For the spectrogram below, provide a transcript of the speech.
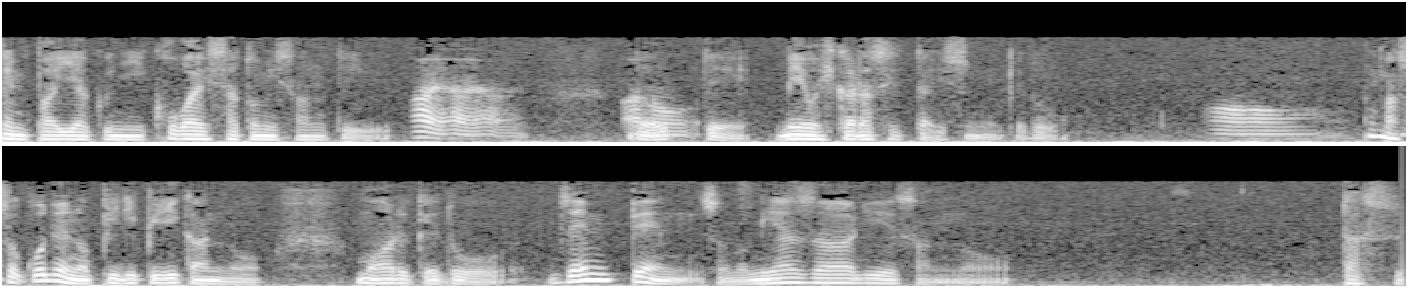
先輩役に小林聡美さんっていう、はいはいはい。あのっ、て、目を光らせたりするんだけど、あーまあ、そこでのピリピリ感のもあるけど、前編、その宮沢りえさんの出す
